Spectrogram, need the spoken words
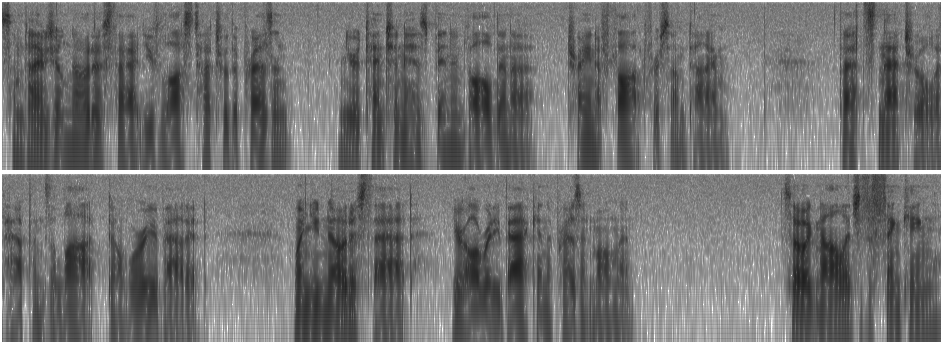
Sometimes you'll notice that you've lost touch with the present and your attention has been involved in a train of thought for some time. That's natural, it happens a lot, don't worry about it. When you notice that, you're already back in the present moment. So acknowledge the thinking,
